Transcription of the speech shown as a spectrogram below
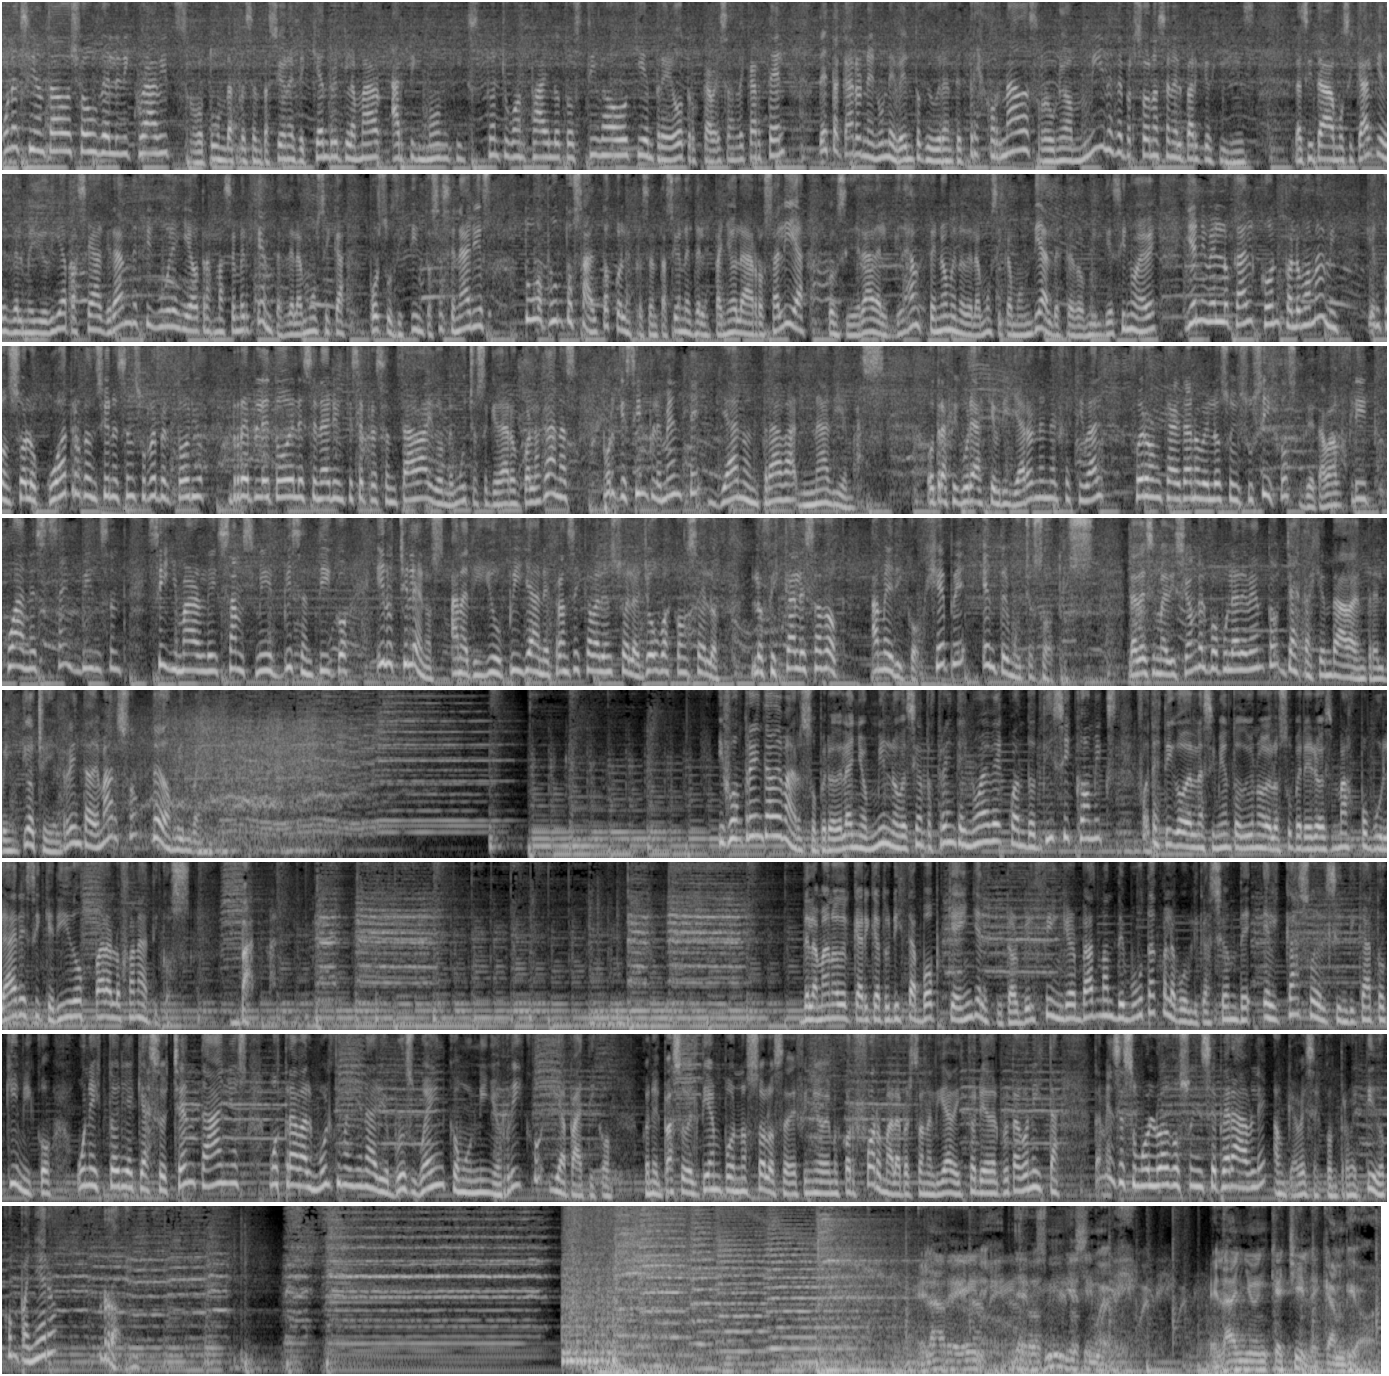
Un accidentado show de Lenny Kravitz, rotundas presentaciones de Kendrick Lamar, Arctic Monkeys, 21 Pilots, Steve Aoki, entre otros cabezas de cartel, destacaron en un evento que durante tres jornadas reunió a miles de personas en el Parque O'Higgins. La citada musical que desde el mediodía pasea a grandes figuras y a otras más emergentes de la música por sus distintos escenarios, tuvo puntos altos con las presentaciones de la española Rosalía, considerada el gran fenómeno de la música mundial de este 2019, y a nivel local con Paloma Mami, quien con solo cuatro canciones en su repertorio repletó el escenario en que se presentaba y donde muchos se quedaron con las ganas, porque simplemente ya no entraba nadie más. Otras figuras que brillaron en el festival fueron Caetano Veloso y sus hijos, Greta Van Fleet, Juanes, Saint Vincent, C.G. Marley, Sam Smith, Vicentico y los chilenos Ana Tijoux, Pillane, Francisca Valenzuela, Joe Vasconcelos, los fiscales ad hoc, Américo, Jepe, entre muchos otros. La décima edición del popular evento ya está agendada entre el 28 y el 30 de marzo de 2020. Y fue un 30 de marzo, pero del año 1939, cuando DC Comics fue testigo del nacimiento de uno de los superhéroes más populares y queridos para los fanáticos, Batman. De la mano del caricaturista Bob Kane y el escritor Bill Finger, Batman debuta con la publicación de El caso del sindicato químico, una historia que hace 80 años mostraba al multimillonario Bruce Wayne como un niño rico y apático. Con el paso del tiempo no solo se definió de mejor forma la personalidad e historia del protagonista, también se sumó luego su inseparable, aunque a veces controvertido, compañero, Robin. El ADN de 2019. El año en que Chile cambió.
